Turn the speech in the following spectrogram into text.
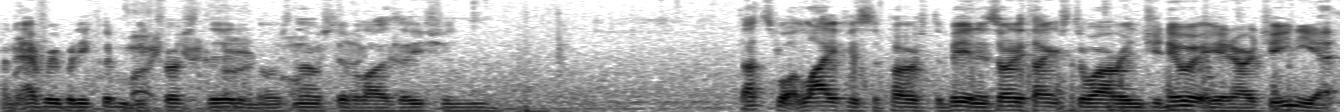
And everybody couldn't be trusted, and there was no civilization. That's what life is supposed to be, and it's only thanks to our ingenuity and our genius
